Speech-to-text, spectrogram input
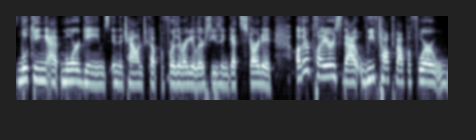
looking at more games in the Challenge Cup before the regular season gets started. Other players that we've talked about before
